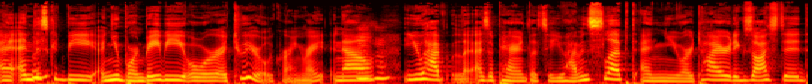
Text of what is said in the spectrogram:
and, this mm-hmm. could be a newborn baby or a two-year-old crying right now mm-hmm. you have as a parent let's say you haven't slept and you are tired exhausted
